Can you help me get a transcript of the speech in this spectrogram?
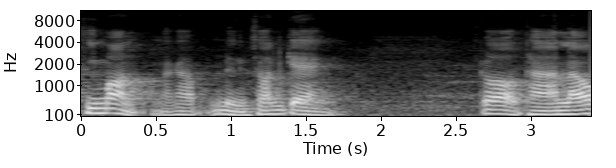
ขี้ม่อนนะครับหนึ่งช้อนแกง ก็ทานแล้ว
